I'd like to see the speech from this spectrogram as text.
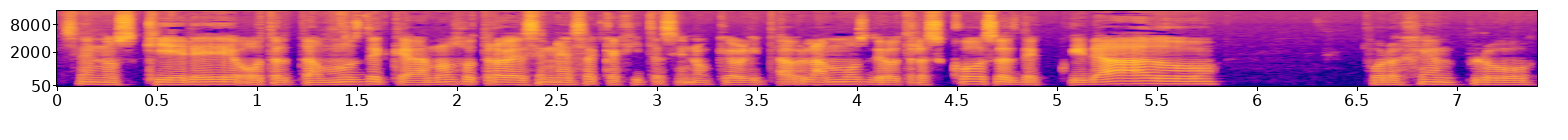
se nos quiere o tratamos de quedarnos otra vez en esa cajita, sino que ahorita hablamos de otras cosas, de cuidado, por ejemplo,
